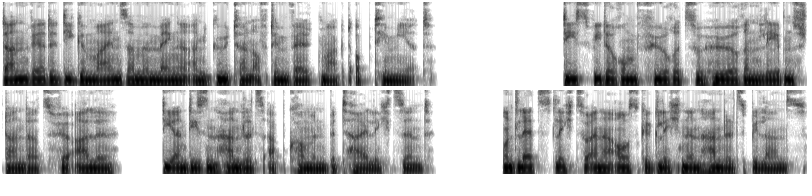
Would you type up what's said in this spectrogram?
dann werde die gemeinsame Menge an Gütern auf dem Weltmarkt optimiert. Dies wiederum führe zu höheren Lebensstandards für alle, die an diesen Handelsabkommen beteiligt sind, und letztlich zu einer ausgeglichenen Handelsbilanz,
